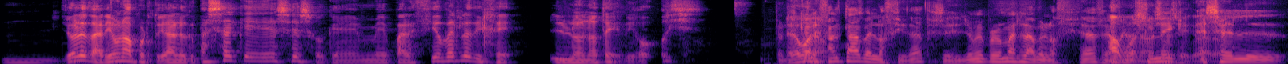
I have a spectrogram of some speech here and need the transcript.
Yo le daría una oportunidad. Lo que pasa que es eso, que me pareció verlo y dije, lo noté. Digo, uy, pero, es que le falta velocidad. yo mi problema es la velocidad. Ah, Sonic es el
